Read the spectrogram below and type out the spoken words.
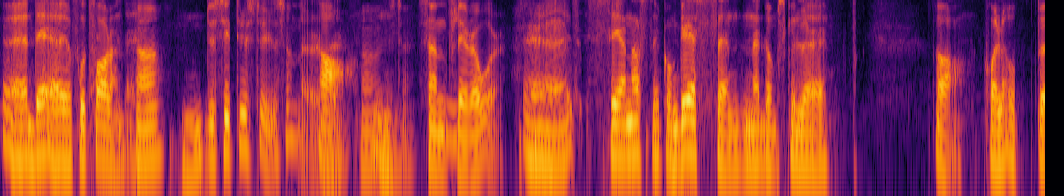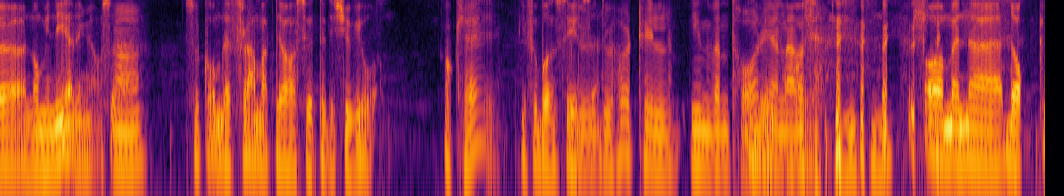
Eh, det är jag fortfarande. Ja. Mm. Du sitter i styrelsen där? Ja. ja. Sen flera år? Eh, senaste kongressen när de skulle ja, kolla upp eh, nomineringar och så, ja. så kom det fram att jag har suttit i 20 år. Okej. Okay. I förbundsstyrelsen. Du, du hör till inventarierna? Mm, mm. ja, men dock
